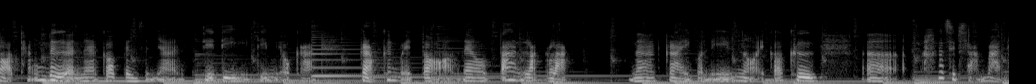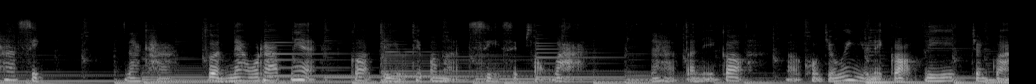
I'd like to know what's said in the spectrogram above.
ลอดทั้งเดือนนะก็เป็นสัญญาณที่ดีที่มีโอกาสกลับขึ้นไปต่อแนวต้านหลักๆนะไกลกว่านี้หน่อยก็คือ 53 บาท 50 นะคะ ส่วนแนวรับเนี่ยก็จะอยู่ที่ประมาณ 42 บาทนะคะตอนนี้ก็คงจะวิ่งอยู่ในกรอบนี้จนกว่า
